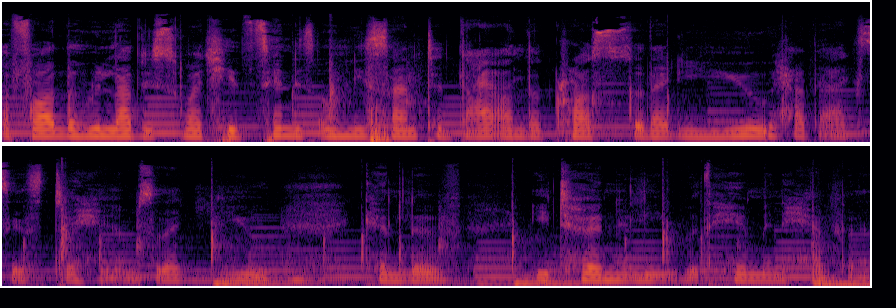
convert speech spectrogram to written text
a father who loves you so much, he'd send his only son to die on the cross so that you have access to him, so that you can live eternally with him in heaven.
